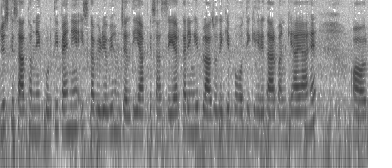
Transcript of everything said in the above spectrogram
जिसके साथ हमने एक कुर्ती पहनी है। इसका वीडियो भी हम जल्दी आपके साथ शेयर करेंगे। प्लाजो देखिए बहुत ही घेरेदार बन के आया है, और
